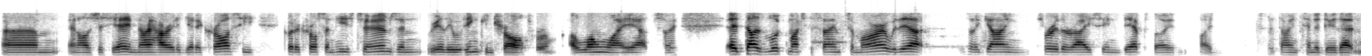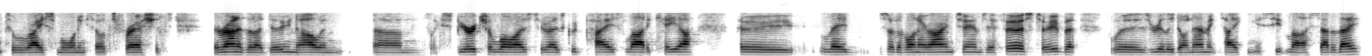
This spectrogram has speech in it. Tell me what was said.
Um, and I was just, yeah, no hurry to get across. He got across on his terms and really was in control for a long way out. So it does look much the same tomorrow without sort of going through the race in depth. I, I don't tend to do that until race morning, so it's fresh. It's the runners that I do know, and um, it's like Spiritualized, who has good pace, Lada Kia, who led sort of on her own terms their first two, but was really dynamic taking a sit last Saturday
